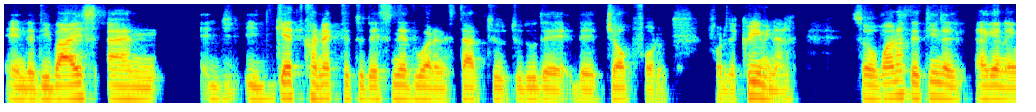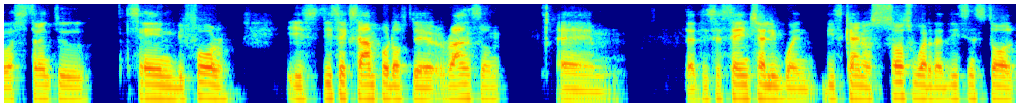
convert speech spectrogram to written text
in the device and it get connected to this network and start to, to do the, the job for, for the criminal. So one of the things that, again, I was trying to saying before is this example of the ransom um, that is essentially when this kind of software that is installed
